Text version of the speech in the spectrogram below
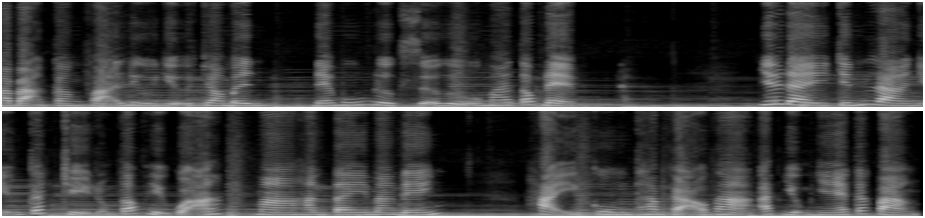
mà bạn cần phải lưu giữ cho mình nếu muốn được sở hữu mái tóc đẹp. Dưới đây chính là những cách trị rụng tóc hiệu quả mà hành tây mang đến. Hãy cùng tham khảo và áp dụng nhé các bạn.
